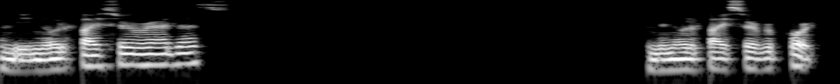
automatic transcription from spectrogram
And the notify server address and the notify server port.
